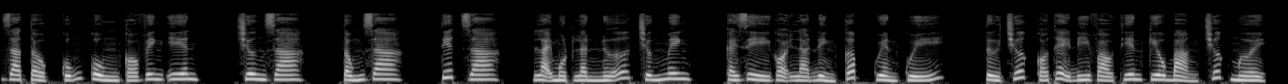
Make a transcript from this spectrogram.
Gia tộc cũng cùng có vinh yên, trương gia, tống gia, tiết gia, lại một lần nữa chứng minh, cái gì gọi là đỉnh cấp quyền quý, từ trước có thể đi vào thiên kiêu bảng trước 10,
